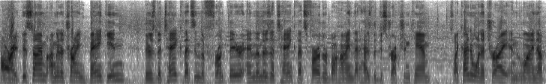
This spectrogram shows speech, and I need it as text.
Alright, this time I'm going to try and bank in. There's the tank that's in the front there, and then there's a tank that's farther behind that has the destruction cam. So I kind of want to try and line up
